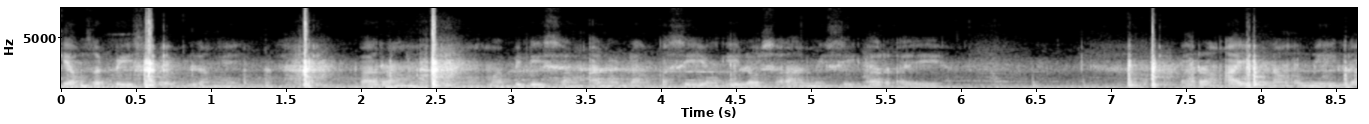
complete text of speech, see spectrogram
Malingki ako sa face 5 lang eh. Parang mabilis ang ano lang kasi yung ilaw sa aming CR ay parang ayaw nang umilaw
